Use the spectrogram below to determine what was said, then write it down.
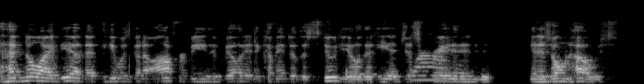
Had no idea that he was going to offer me the ability to come into the studio that he had just Wow. created in in his own house.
